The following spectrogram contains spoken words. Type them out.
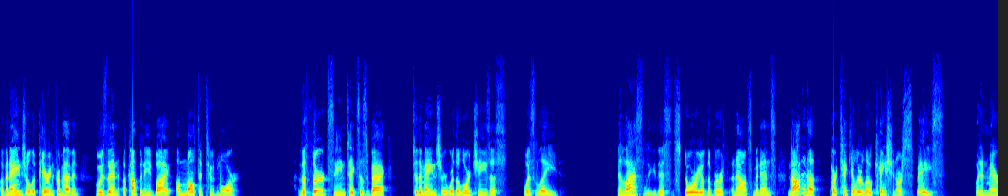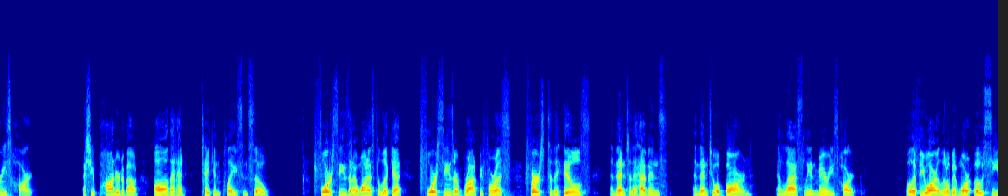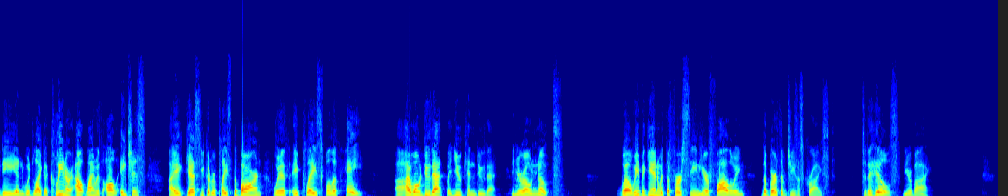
of an angel appearing from heaven, who is then accompanied by a multitude more. The third scene takes us back to the manger where the Lord Jesus was laid. And lastly, this story of the birth announcement ends not in a particular location or space, but in Mary's heart as she pondered about all that had taken place. And so, four scenes that I want us to look at, four scenes are brought before us first to the hills, and then to the heavens, and then to a barn, and lastly in Mary's heart. Well, if you are a little bit more OCD and would like a cleaner outline with all H's, I guess you could replace the barn with a place full of hay. Uh, I won't do that, but you can do that in your own notes. Well, we begin with the first scene here following the birth of Jesus Christ to the hills nearby.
